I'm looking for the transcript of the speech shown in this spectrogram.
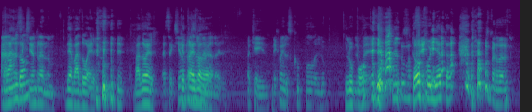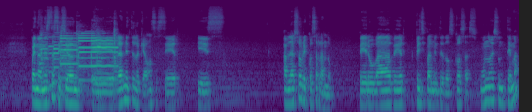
Ah, Random. La sección random. de Baduel. Baduel. La sección ¿Qué traes, random de Baduel? Baduel. Ok, déjame los cupo. Lup, Lupo. Lupo, Todo puñetas. Perdón. Bueno, en esta sección eh, realmente lo que vamos a hacer es hablar sobre cosas random. Pero va a haber principalmente dos cosas. Uno es un tema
